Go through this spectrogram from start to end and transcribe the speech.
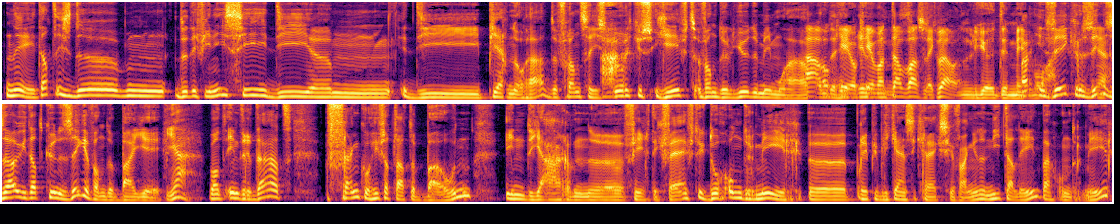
nee, dat is de, mm, de definitie die, ehm, die Pierre Nora, de Franse historicus, geeft van de lieu de mémoire. Ah, oké, oké, want dat was het wel, een lieu de mémoire. Maar in zekere zin Ja. zou je dat kunnen zeggen van de Baye. Ja. Want inderdaad, Franco heeft dat laten bouwen in de jaren eh, 40, 50 door onder meer eh, republikeinse krijgsgevangenen. Niet alleen, maar onder meer.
